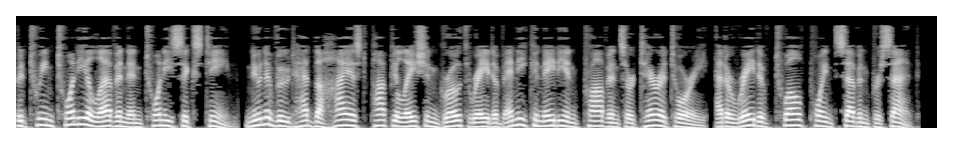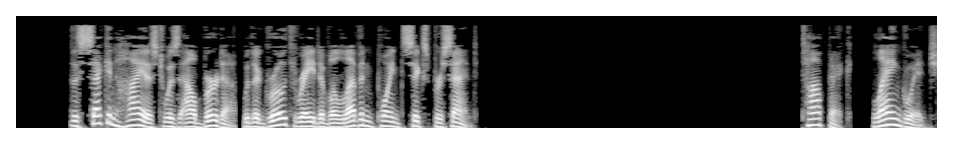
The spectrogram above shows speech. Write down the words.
Between 2011 and 2016, Nunavut had the highest population growth rate of any Canadian province or territory, at a rate of 12.7%. The second highest was Alberta, with a growth rate of 11.6%. Language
